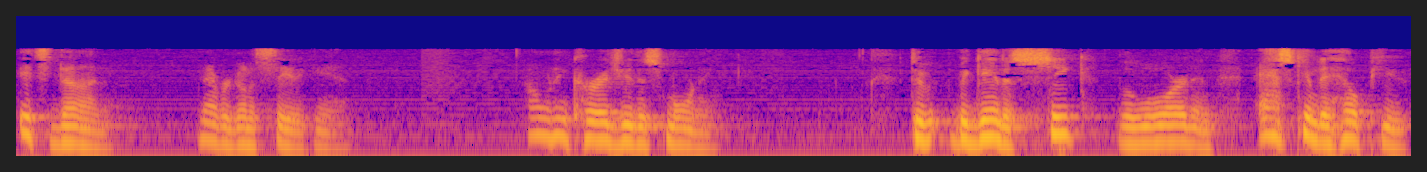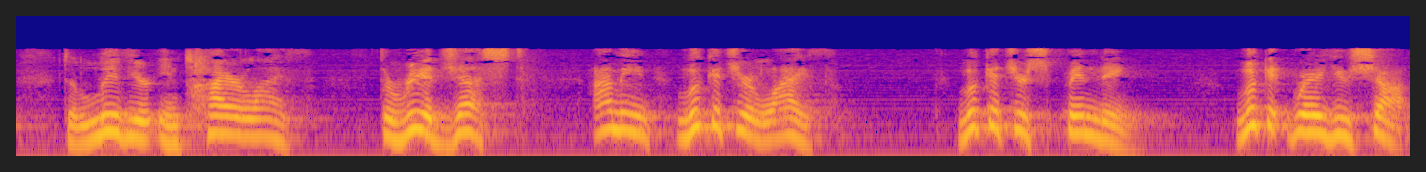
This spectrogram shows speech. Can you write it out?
It's done. Never going to see it again. I want to encourage you this morning to begin to seek the Lord and ask Him to help you to live your entire life, to readjust. I mean, look at your life. Look at your spending. Look at where you shop.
